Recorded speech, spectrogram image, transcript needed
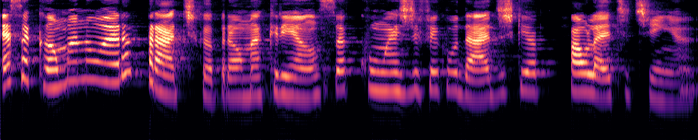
essa cama não era prática para uma criança com as dificuldades que a Paulette tinha.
